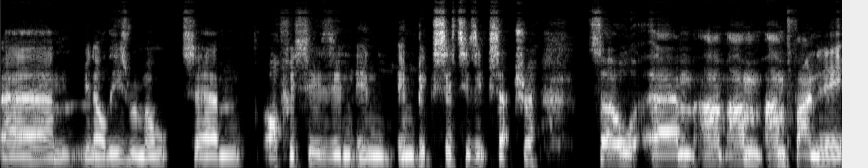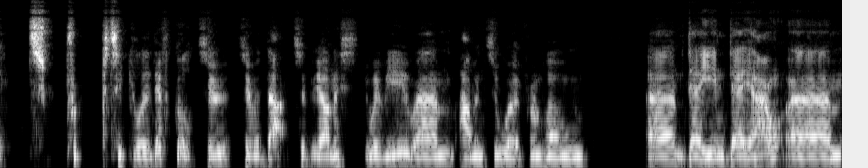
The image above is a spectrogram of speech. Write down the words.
Um, you know, these remote offices in, in, in big cities, etc. So um, I'm, I'm, I'm finding it particularly difficult to, to adapt, to be honest with you, um, having to work from home um, day in, day out. Um,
